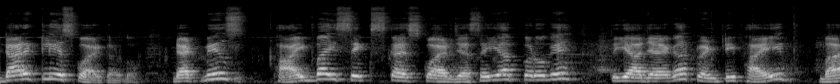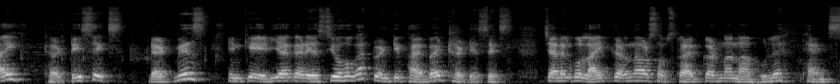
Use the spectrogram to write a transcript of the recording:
डायरेक्टली स्क्वायर कर दो। That means five by six का स्क्वायर जैसे ही आप करोगे तो ये आ जाएगा twenty five by thirty six that means इनके एरिया का रेशियो होगा twenty five by thirty six channel को लाइक करना और सब्सक्राइब करना ना भूले. थैंक्स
